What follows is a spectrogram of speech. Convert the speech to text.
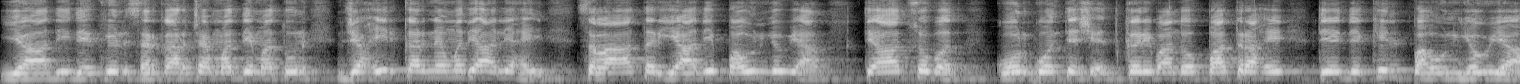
यादी देखील सरकारच्या माध्यमातून जाहीर करण्यामध्ये आली आहे. चला तर यादी पाहून घेऊया. त्याचसोबत कोणकोणते शेतकरी बांधव पात्र आहे ते देखील पाहून घेऊया.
